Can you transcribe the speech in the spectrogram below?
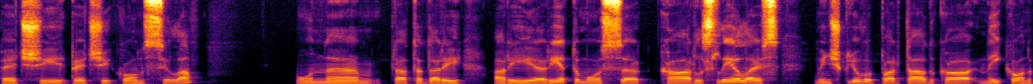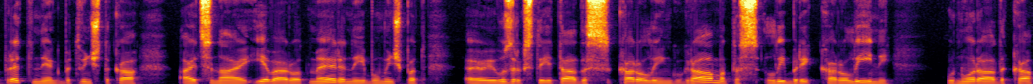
pēc, šī, pēc šī koncila. Un ehm, tā tad arī, arī rietumos eh, Kārlis Lielais, viņš kļuva par tādu kā Nikona pretinieku, bet viņš tā kā aicināja ievērot mērenību, un viņš pat uh, uzrakstīja tādas karolīnu grāmatas, Libri Karolīni, kur norāda, ka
